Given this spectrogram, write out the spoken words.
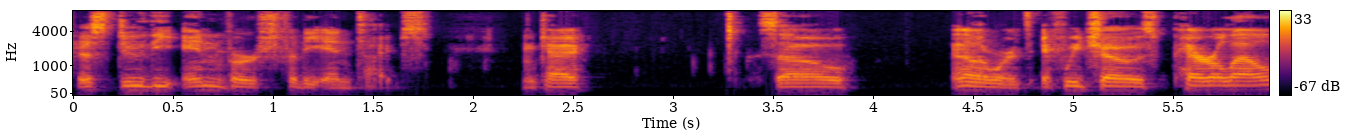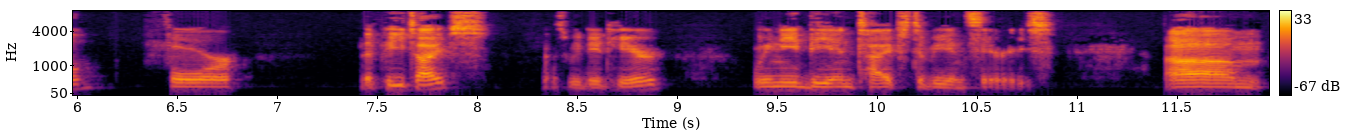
just do the inverse for the n-types. Okay? So, in other words, if we chose parallel for the p-types, as we did here, we need the n-types to be in series. Um,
